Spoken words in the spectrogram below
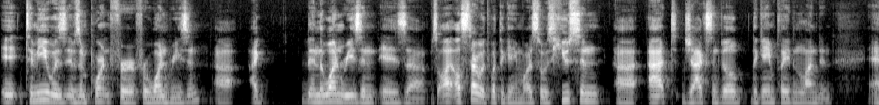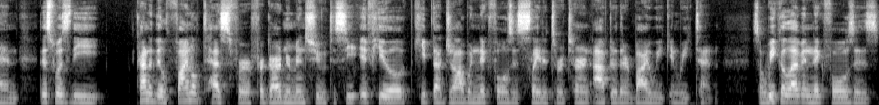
it, to me was it was important for for one reason. Uh, I then the one reason is uh, so I'll start with what the game was. So it was Houston uh, at Jacksonville. The game played in London, and this was the kind of the final test for, for Gardner Minshew to see if he'll keep that job when Nick Foles is slated to return after their bye week in week 10. So week 11, Nick Foles is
